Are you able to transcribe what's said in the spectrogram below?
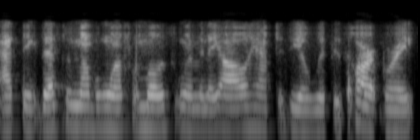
I think that's the number one for most women. They all have to deal with is heartbreak.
